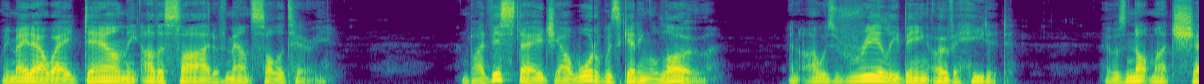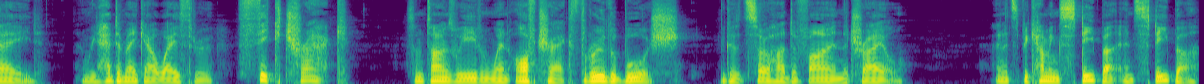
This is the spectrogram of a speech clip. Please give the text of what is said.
we made our way down the other side of Mount Solitary. And by this stage, our water was getting low, and I was really being overheated. There was not much shade, and we had to make our way through thick track. Sometimes we even went off track through the bush because it's so hard to find the trail. And it's becoming steeper and steeper,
